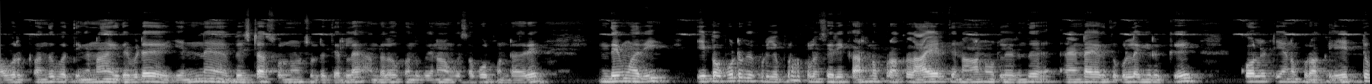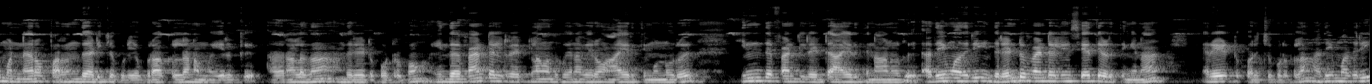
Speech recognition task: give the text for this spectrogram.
அவருக்கு வந்து பார்த்திங்கன்னா இதை விட என்ன பெஸ்ட்டாக சொல்லணும்னு சொல்லிட்டு தெரில அந்தளவுக்கு வந்து பார்த்திங்கன்னா அவங்க சப்போர்ட் பண்ணுறாரு இதே மாதிரி இப்போ போட்டிருக்கக்கூடிய புறாக்களும் சரி கரண புறாக்கள் ஆயிரத்தி நானூறுலேருந்து ரெண்டாயிரத்துக்குள்ளே இருக்குது குவாலிட்டியான புறாக்கள். எட்டு மணி நேரம் பறந்து அடிக்கக்கூடிய புறாக்கள்லாம் நம்ம இருக்குது அதனால தான் அந்த ரேட்டு போட்டிருக்கோம். இந்த ஃபேண்டல் ரேட்லாம் வந்து பார்த்திங்கன்னா வெறும் ஆயிரத்தி முந்நூறு இந்த ஃபேண்டல் ரேட்டு ஆயிரத்தி நானூறு. அதே மாதிரி இந்த ரெண்டு ஃபேண்டலையும் சேர்த்து எடுத்திங்கன்னா ரேட்டு குறைச்சி கொடுக்கலாம். அதே மாதிரி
